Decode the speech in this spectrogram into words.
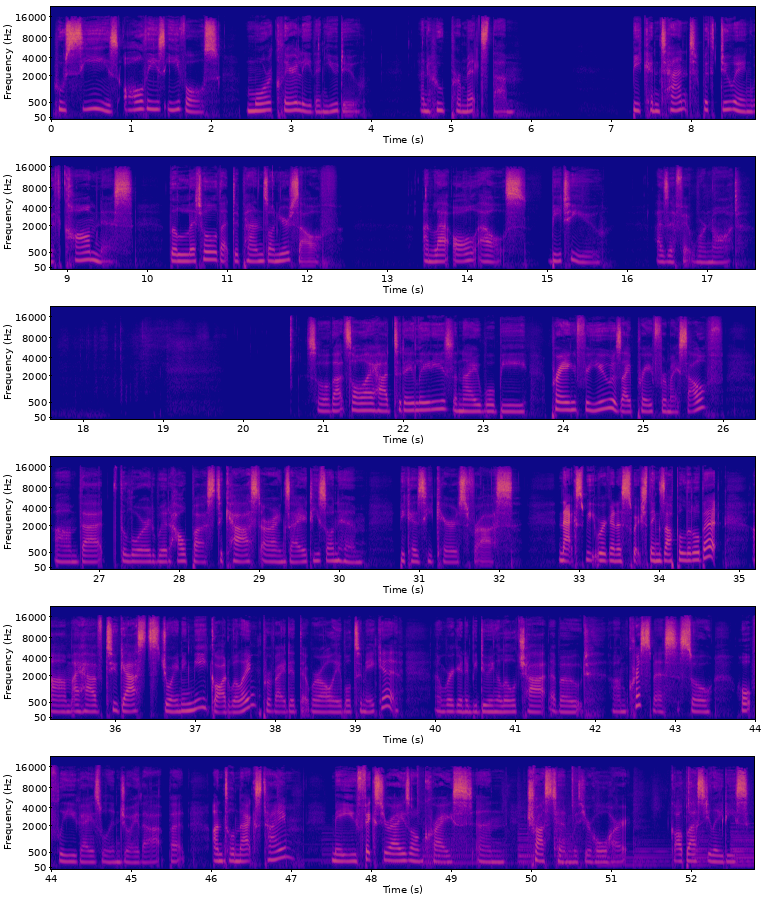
who sees all these evils more clearly than you do, and who permits them. Be content with doing with calmness the little that depends on yourself, and let all else be to you as if it were not. So that's all I had today, ladies, and I will be praying for you as I pray for myself um, that the Lord would help us to cast our anxieties on Him because He cares for us. Next week, we're going to switch things up a little bit. Um, I have two guests joining me, God willing, provided that we're all able to make it. And we're going to be doing a little chat about um, Christmas. So hopefully, you guys will enjoy that. But until next time, may you fix your eyes on Christ and trust Him with your whole heart. God bless you, ladies.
